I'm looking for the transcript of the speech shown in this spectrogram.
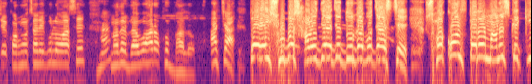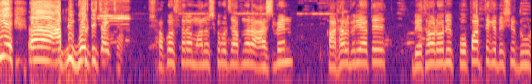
যে কর্মচারীগুলো আছে হ্যাঁ। ওনাদের ব্যবহারও খুব ভালো। আচ্ছা তো এই শুভ শারদীয়া যে দুর্গাপূজা আসছে সকল স্তরের মানুষকে কি আপনি বলতে চাইছেন? সকল স্তরের মানুষকে বলছে আপনারা আসবেন কাঁঠাল বেরিয়াতে বেথরডি পোপার থেকে বেশি দূর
